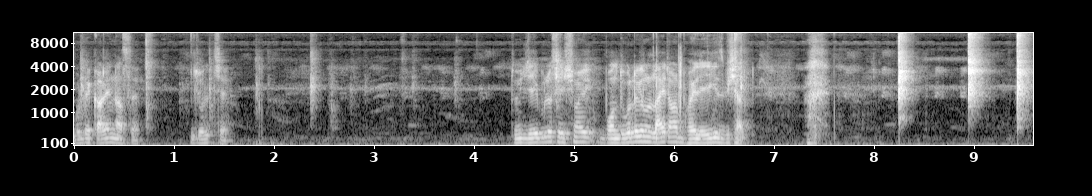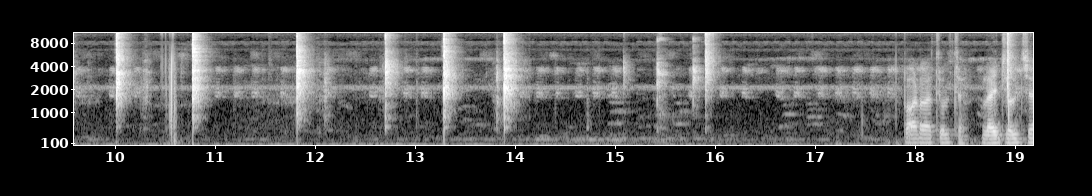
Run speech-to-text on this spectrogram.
বোর্ডে কারেন্ট আছে, জ্বলছে। তুমি যেইগুলো সেই সময় বন্ধ করলে লাইট আমার ভয় লেগে গেছে বিশাল। পাড়া চলছে লাইট জ্বলছে।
